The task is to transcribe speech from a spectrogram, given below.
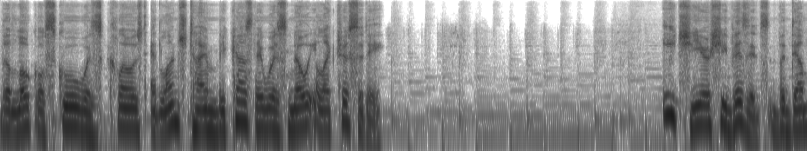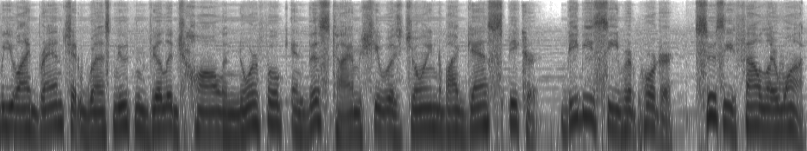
The local school was closed at lunchtime because there was no electricity. Each year she visits the WI branch at West Newton Village Hall in Norfolk and this time she was joined by guest speaker, BBC reporter, Susie Fowler-Watt.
